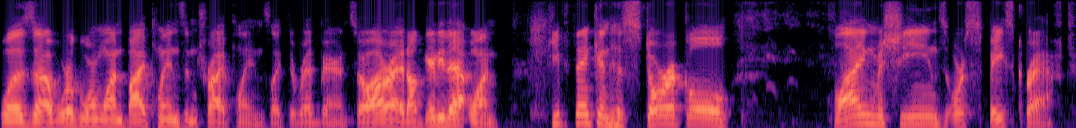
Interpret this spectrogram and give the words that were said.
Was uh, World War One biplanes and triplanes like the Red Baron. So all right, I'll give you that one. Keep thinking historical flying machines or spacecraft.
